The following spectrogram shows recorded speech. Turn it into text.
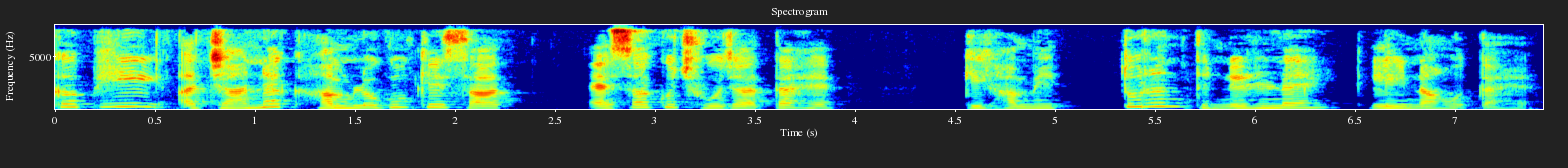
कभी अचानक हम लोगों के साथ ऐसा कुछ हो जाता है कि हमें तुरंत निर्णय लेना होता है।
